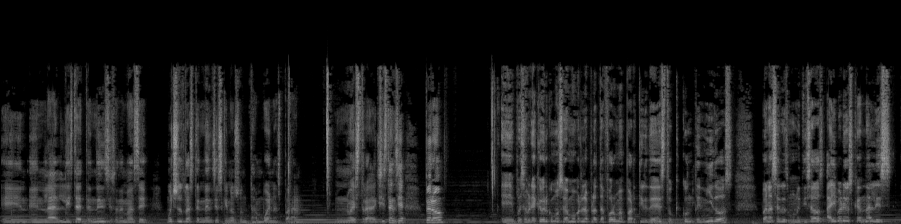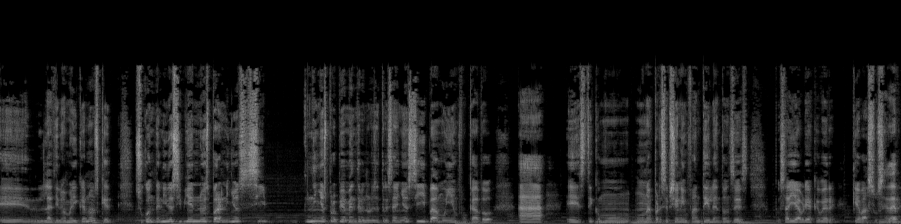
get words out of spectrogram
en, en la lista de tendencias. Además de muchas otras tendencias que no son tan buenas para nuestra existencia. Pero eh, pues habría que ver cómo se va a mover la plataforma a partir de esto, qué contenidos van a ser desmonetizados. Hay varios canales eh, latinoamericanos que su contenido, si bien no es para niños, sí, niños propiamente menores de 13 años, sí va muy enfocado a este como una percepción infantil. Entonces, pues ahí habría que ver qué va a suceder.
